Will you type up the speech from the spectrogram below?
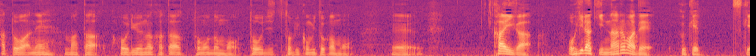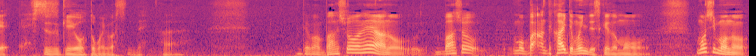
あとはね、また保留の方ともども当日飛び込みとかも、えー、会がお開きになるまで受け付けし続けようと思いますんで、はい、でまあ、場所はねあの場所もうバーンって書いてもいいんですけどももしもの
